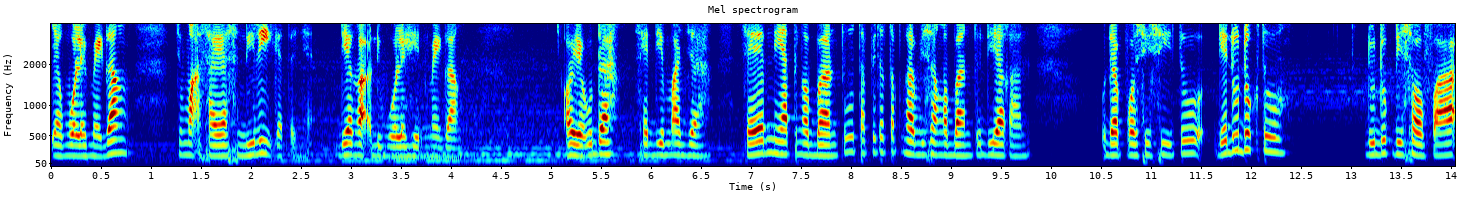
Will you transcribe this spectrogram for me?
yang boleh megang cuma saya sendiri katanya. Dia nggak dibolehin megang oh ya udah saya diem aja. Saya niat ngebantu tapi tetap nggak bisa ngebantu dia kan. Udah posisi itu dia duduk tuh. Duduk di sofa.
